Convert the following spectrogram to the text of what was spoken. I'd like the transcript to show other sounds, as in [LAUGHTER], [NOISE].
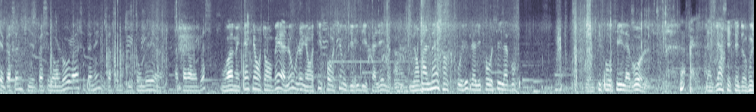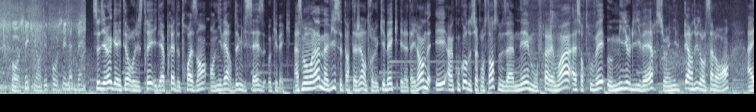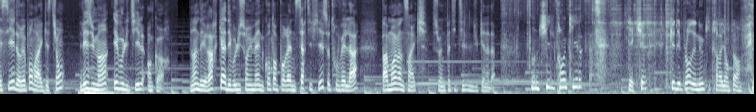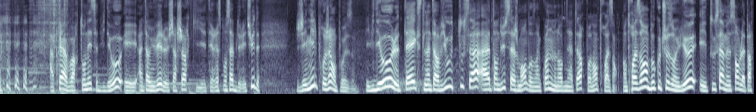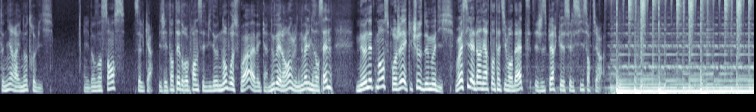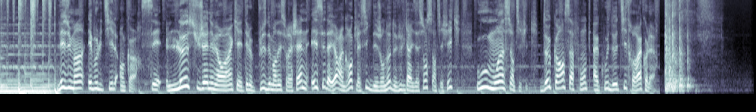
Il n'y a personne qui est passé dans l'eau là cette année, il n'y a personne qui est tombé euh, à travers la glace? Ouais, mais quand ils ont tombé à l'eau, là, ils ont été passés au début des falais là-bas. là. Normalement, ils sont supposés d'aller passer là-bas. Ils ont été passés là-bas. [LAUGHS] La glace était déjà tout cassée, qu'ils ont été passés là-dedans. Ce dialogue a été enregistré il y a près de 3 ans, en hiver 2016 au Québec. À ce moment-là, ma vie se partageait entre le Québec et la Thaïlande, et un concours de circonstances nous a amené, mon frère et moi, à se retrouver au milieu de l'hiver sur une île perdue dans le Saint-Laurent, à essayer de répondre à la question les humains évoluent-ils encore? L'un des rares cas d'évolution humaine contemporaine certifiés se trouvait là, par moins 25, sur une petite île du Canada. On chill tranquille. Il n'y a que, que des plans de nous qui travaillons pas en fait. [LAUGHS] Après avoir tourné cette vidéo et interviewé le chercheur qui était responsable de l'étude, j'ai mis le projet en pause. Les vidéos, le texte, l'interview, tout ça a attendu sagement dans un coin de mon ordinateur pendant 3 ans. En 3 ans, beaucoup de choses ont eu lieu et tout ça me semble appartenir à une autre vie. Et dans un sens, c'est le cas. J'ai tenté de reprendre cette vidéo de nombreuses fois avec un nouvel angle, une nouvelle mise en scène, mais honnêtement, ce projet est quelque chose de maudit. Voici la dernière tentative en date, j'espère que celle-ci sortira. Les humains évoluent-ils encore? C'est LE sujet numéro 1 qui a été le plus demandé sur la chaîne et c'est d'ailleurs un grand classique des journaux de vulgarisation scientifique ou moins scientifique. Deux camps s'affrontent à coups de titres racoleurs.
